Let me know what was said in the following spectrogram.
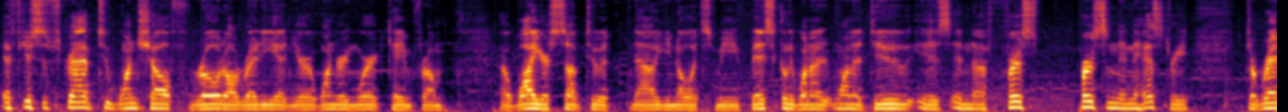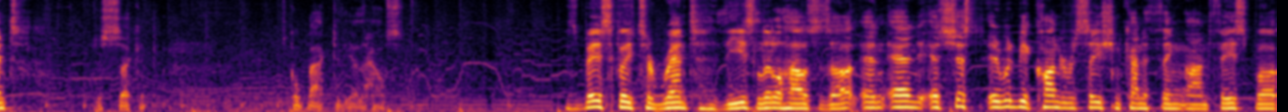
if you're subscribed to One Shelf Road already and you're wondering where it came from, uh, why you're sub to it now you know it's me. Basically what i want to do is in the first person in history to rent just a second. Let's go back to the other house. Is basically to rent these little houses out and and it's just it would be a conversation kind of thing on facebook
